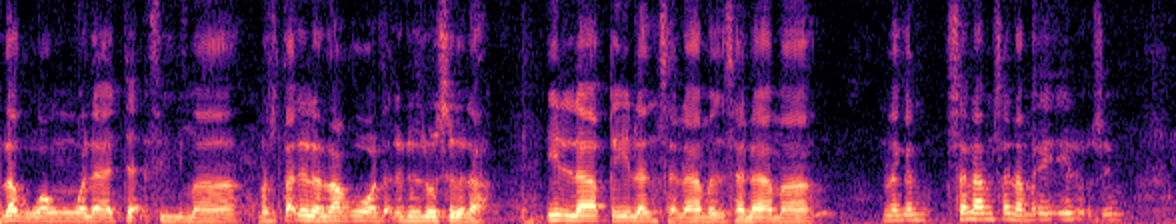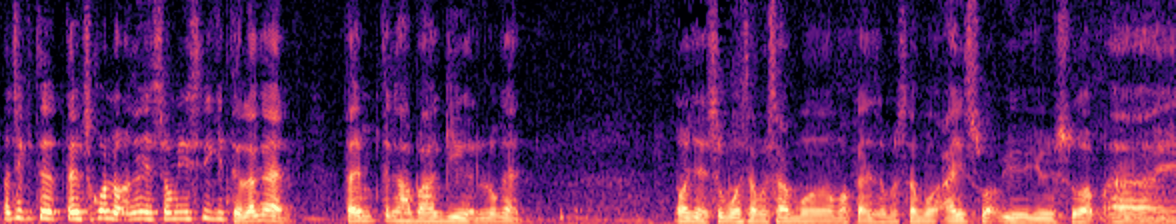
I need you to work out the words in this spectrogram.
lagwan wala ta'thima maksud tak ada lagu tak ada dosa-dosa lah illa qilan salaman salama melainkan salam salam eh, eh, eh, macam kita time seronok dengan suami isteri kita lah kan. Time tengah bahagia dulu kan. Macam semua sama-sama makan sama-sama I swap you you swap I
